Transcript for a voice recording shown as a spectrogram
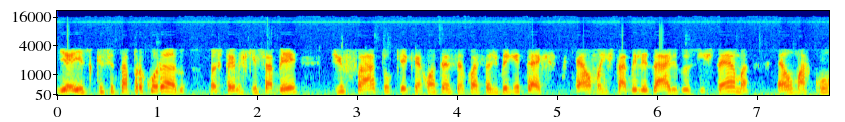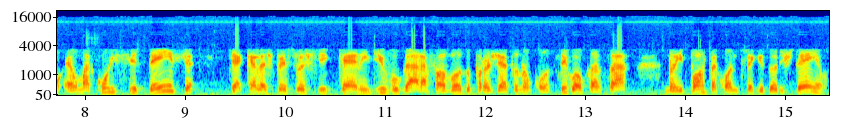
E é isso que se está procurando. Nós temos que saber, de fato, o que, que aconteceu com essas big techs. É uma instabilidade do sistema? É uma, é uma coincidência que aquelas pessoas que querem divulgar a favor do projeto não consigam alcançar, não importa quantos seguidores tenham?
